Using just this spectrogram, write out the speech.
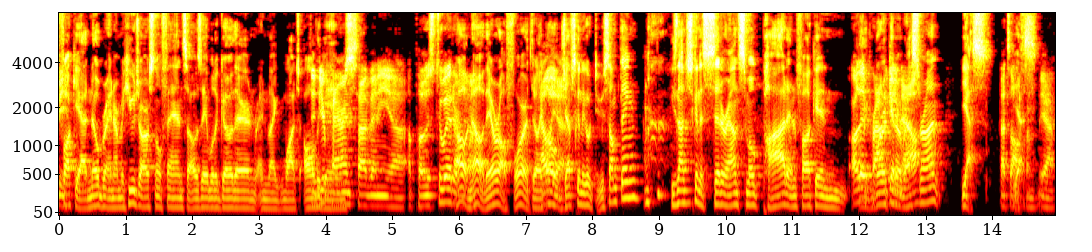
fuck yeah, no brainer. I'm a huge Arsenal fan, so I was able to go there and, and like watch all Did the games. Did your parents have any uh, opposed to it? Or Oh no, they were all for it. They're like, Hell "Oh, yeah. Jeff's gonna go do something. He's not just gonna sit around, smoke pot, and fucking Are they like, proud work at a now? restaurant." Yes. That's Yes. awesome. Yeah.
